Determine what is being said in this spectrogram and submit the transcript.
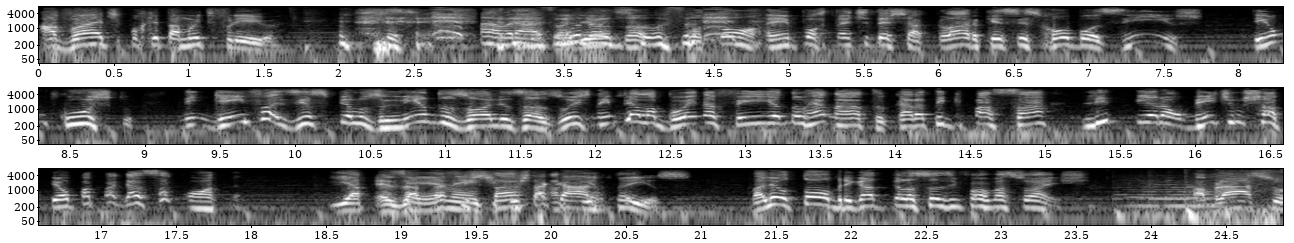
Avante, porque está muito frio. Abraço, mudou o discurso. Tom, é importante deixar claro que esses robozinhos têm um custo. Ninguém faz isso pelos lindos olhos azuis, nem pela boina feia do Renato. O cara tem que passar literalmente um chapéu para pagar essa conta. E a Exatamente, PF está custa caro. A isso. Valeu, Tom, obrigado pelas suas informações. Abraço.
